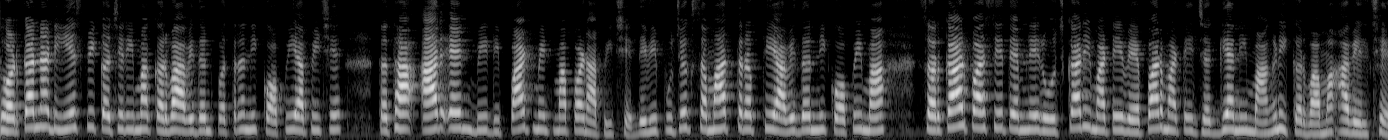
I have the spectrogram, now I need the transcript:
ધોળકાના ડીએસપી કચેરીમાં કરવા આવેદનપત્રની કોપી આપી છે તથા આર એન્ડ બી ડિપાર્ટમેન્ટમાં પણ આપી છે. દેવી પૂજક સમાજ તરફથી આવેદનની કોપીમાં સરકાર પાસે તેમને રોજગારી માટે, વેપાર માટે જગ્યાની માંગણી કરવામાં આવેલ છે.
